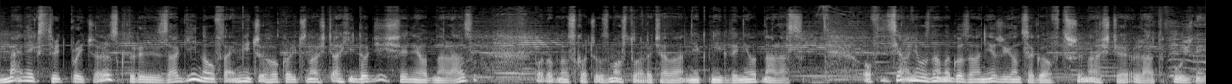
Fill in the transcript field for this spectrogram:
Manic Street Preachers, który zaginął w tajemniczych okolicznościach i do dziś się nie odnalazł. Podobno skoczył z mostu, ale ciała nikt nigdy nie odnalazł. Oficjalnie uznano go za nieżyjącego w 13 lat później.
